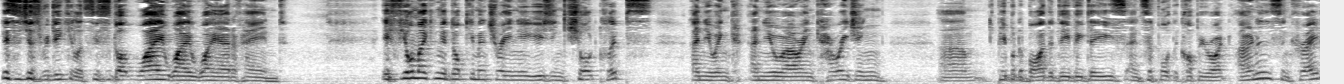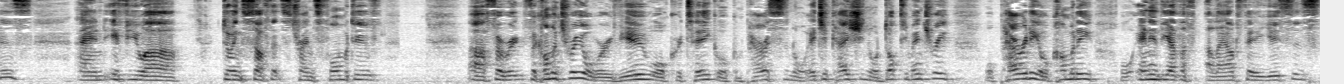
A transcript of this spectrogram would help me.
This is just ridiculous. This has got way, way, way out of hand. If you're making a documentary and you're using short clips and you, and you are encouraging um, people to buy the DVDs and support the copyright owners and creators, and if you are doing stuff that's transformative uh, for, for commentary or review or critique or comparison or education or documentary or parody or comedy or any of the other allowed fair uses.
